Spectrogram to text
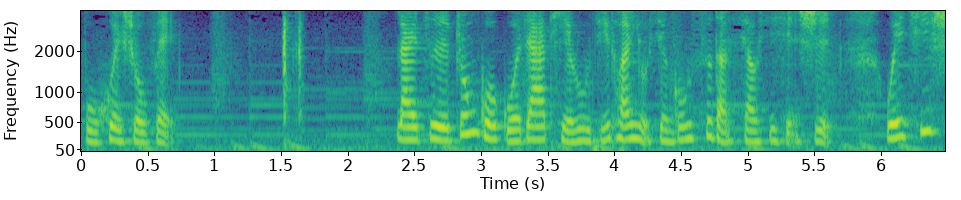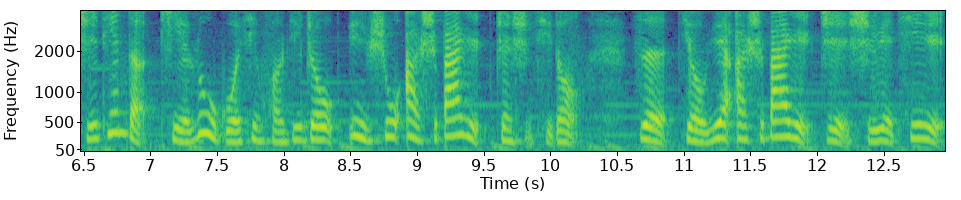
不会收费。来自中国国家铁路集团有限公司的消息显示，为期十天的铁路国庆黄金周运输二十八日正式启动。自九月二十八日至十月七日，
